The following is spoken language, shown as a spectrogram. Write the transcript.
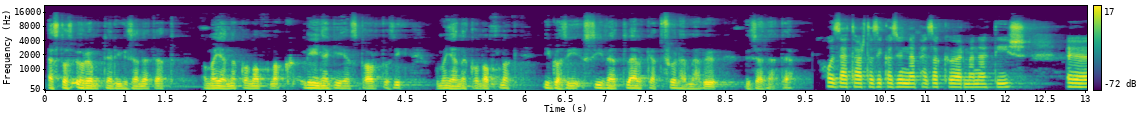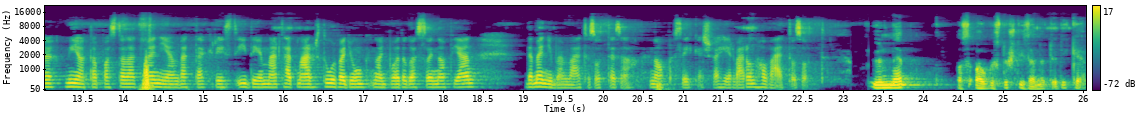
ezt az örömteli üzenetet, amely ennek a napnak lényegéhez tartozik, amely ennek a napnak igazi szívet, lelket fölemelő üzenete. Hozzátartozik az ünnephez a körmenet is. Mi a tapasztalat, mennyien vettek részt idén, mert hát már túl vagyunk Nagy Boldogasszony napján, de mennyiben változott ez a nap Székesfehérváron, ha változott? Ünnep az augusztus 15-e.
